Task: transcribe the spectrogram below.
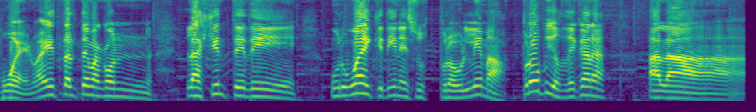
Bueno, ahí está el tema con la gente de Uruguay que tiene sus problemas propios de cara a la,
